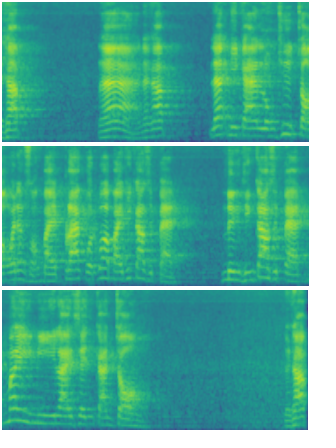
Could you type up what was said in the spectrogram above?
นะครับนะนะครับ และมีการลงชื่อจองไว้ทั้งสองใบ ปรากฏว่าใบที่ 98 1ถึง98 ไม่มีลายเซ็นการจองนะครับ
